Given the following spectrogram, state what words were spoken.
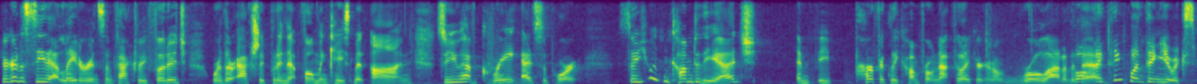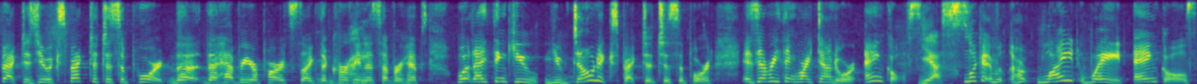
You're gonna see that later in some factory footage where they're actually putting that foam encasement on. So you have great edge support so you can come to the edge and be perfectly comfortable, not feel like you're gonna roll out of the well, bed. I think one thing you expect is you expect it to support the, the heavier parts, like the curviness right. of her hips. What I think you, you don't expect it to support is everything right down to her ankles. Yes. Look at her lightweight ankles,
